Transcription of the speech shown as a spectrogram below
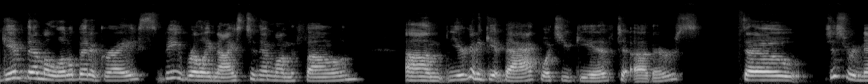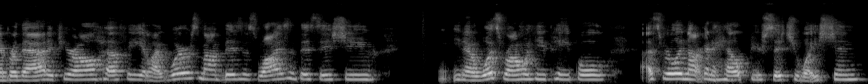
give them a little bit of grace. Be really nice to them on the phone. Um, you're going to get back what you give to others. So just remember that if you're all huffy and like, where's my business? Why isn't this issue? You know, what's wrong with you people? That's really not going to help your situation.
